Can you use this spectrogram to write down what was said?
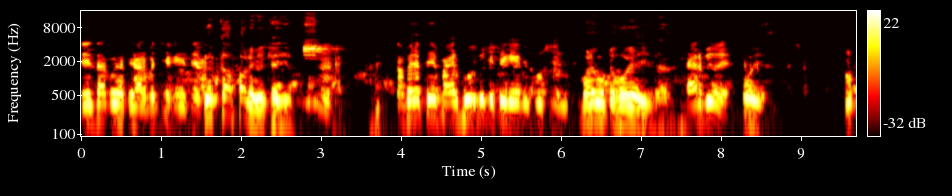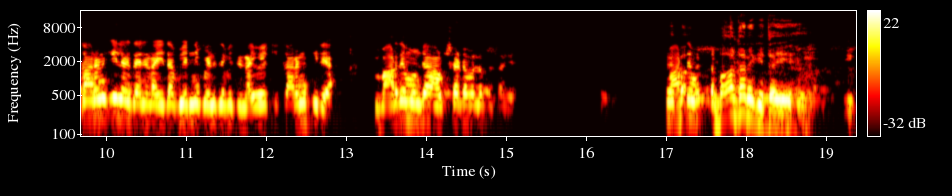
ਤੇਜ਼ਦਾਰ ਕੋਈ ਹਥਿਆਰ ਵੱਜੇ ਗਏ ਤੇ ਇੱਕ ਆਪਾਂ ਨੇ ਵੇਖਿਆ ਜੀ। ਹਾਂ। ਤਾਂ ਫਿਰ ਇੱਥੇ ਫਾਇਰ ਫੂਰ ਵੀ ਕਿੱਥੇ ਗਏ ਵੱਲੋਂ? ਬੜੇ ਮੋਟੇ ਹੋਏ ਆ ਜੀ ਫਾਇਰ ਵੀ ਹੋਇਆ ਹੋਏ ਅੱਛਾ। ਹੁਣ ਕਾਰਨ ਕੀ ਲੱਗਦਾ ਹੈ ਲੜਾਈ ਦਾ ਵੀ ਇੰਨੀ ਪਿੰਡ ਦੇ ਵਿੱਚ ਲੜਾਈ ਹੋਈ ਕੀ ਕਾਰਨ ਕੀ ਰਿਹਾ? ਬਾਹਰ ਦੇ ਮੁੰਡੇ ਆਊਟਸਾਈਡ ਵੱਲੋਂ ਕਿਸਾ ਗਏ ਤੇ ਬਾਹਰ ਦੇ ਬਾ- ਬਾਹਰ ਦਾ ਨਹੀਂ ਕੀਤਾ ਜੀ ਇਹ। ਠੀਕ।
